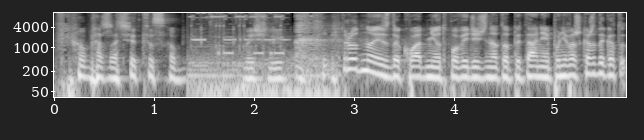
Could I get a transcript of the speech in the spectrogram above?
Wyobrażacie to sobie? Myśli. Trudno jest dokładnie odpowiedzieć na to pytanie, ponieważ każdego to...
